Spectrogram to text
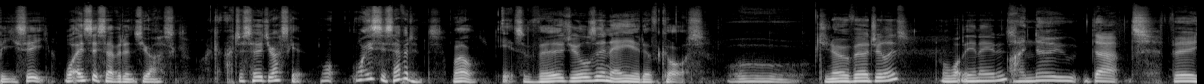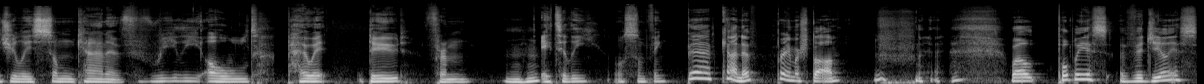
BC. What is this evidence, you ask? I- I just heard you ask it. What What is this evidence? Well, it's Virgil's Aeneid, of course. Whoa. Do you know who Virgil is? Or what the Aeneid is? I know that Virgil is some kind of really old poet dude from mm-hmm. Italy or something. Yeah, kind of. Pretty much spot on. well, Publius Vergilius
